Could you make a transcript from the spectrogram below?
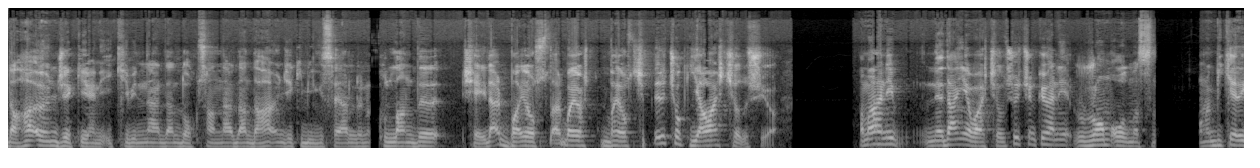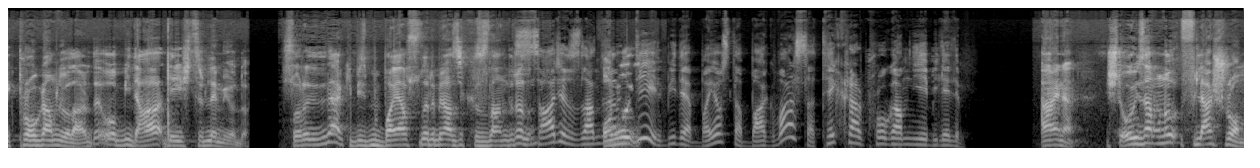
daha önceki yani 2000'lerden 90'lardan daha önceki bilgisayarların kullandığı şeyler BIOS'lar BIOS, BIOS çipleri çok yavaş çalışıyor. Ama hani neden yavaş çalışıyor? Çünkü hani ROM olmasın. Onu bir kere programlıyorlardı. O bir daha değiştirilemiyordu. Sonra dediler ki biz bu BIOS'ları birazcık hızlandıralım. Sadece hızlandıralım Onu- değil. Bir de BIOS'ta bug varsa tekrar programlayabilelim. Aynen. İşte o yüzden onu Flash ROM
